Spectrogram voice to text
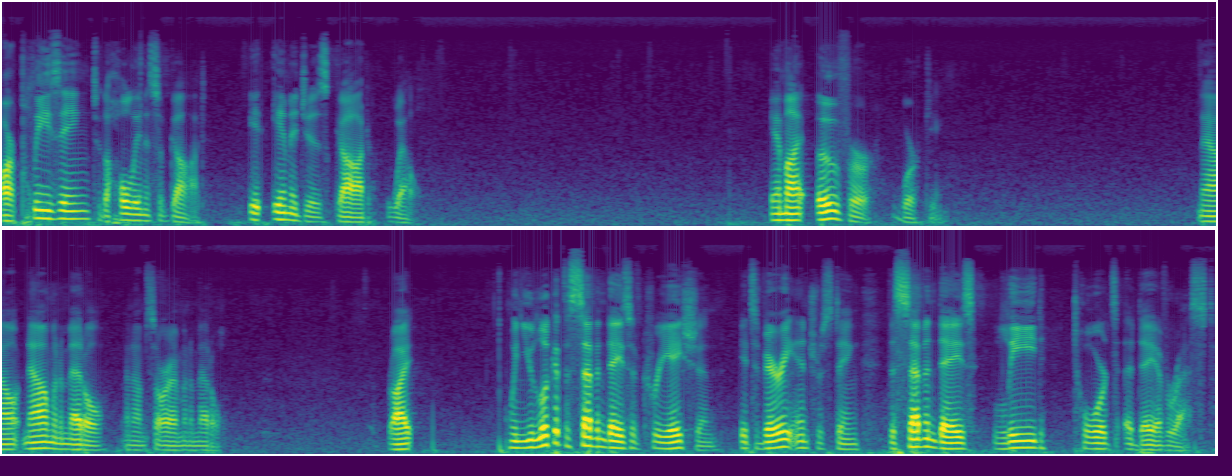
are pleasing to the holiness of God. It images God well. Am I overworking? Now, now I'm going to meddle, and I'm sorry I'm going to meddle. Right? When you look at the seven days of creation, it's very interesting. The seven days lead towards a day of rest.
